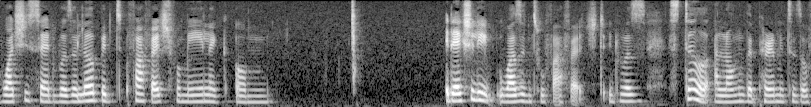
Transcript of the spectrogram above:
what she said was a little bit far fetched for me, like um, it actually wasn't too far fetched. It was still along the parameters of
